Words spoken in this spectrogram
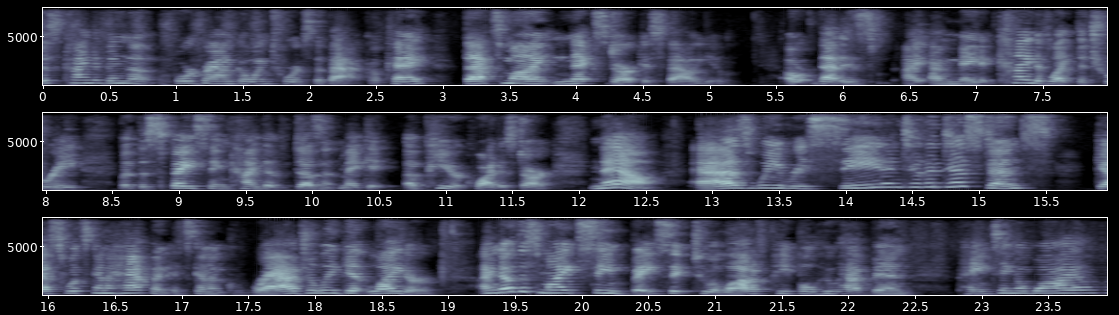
just kind of in the foreground going towards the back, okay? That's my next darkest value. Or that is, I, I made it kind of like the tree, but the spacing kind of doesn't make it appear quite as dark. Now, as we recede into the distance, guess what's going to happen? It's going to gradually get lighter. I know this might seem basic to a lot of people who have been painting a while,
